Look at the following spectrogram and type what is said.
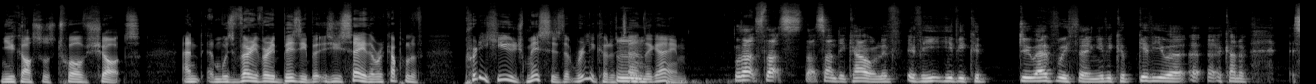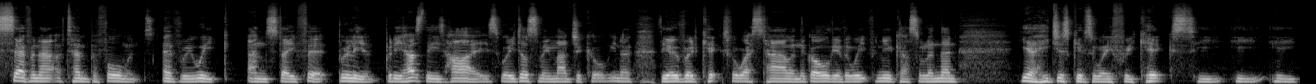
Newcastle's twelve shots, and, and was very very busy. But as you say, there were a couple of pretty huge misses that really could have turned mm. the game. Well, that's that's that's Andy Carroll. If if he if he could do everything, if he could give you a, a, a kind of seven out of ten performance every week and stay fit, brilliant. But he has these highs where he does something magical. You know, the overhead kicks for West Ham and the goal the other week for Newcastle, and then yeah, he just gives away free kicks. He he he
